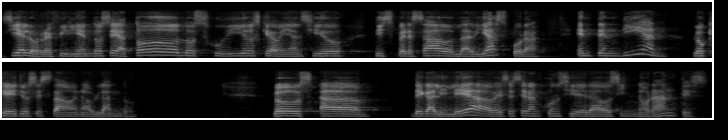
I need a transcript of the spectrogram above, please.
cielo, refiriéndose a todos los judíos que habían sido dispersados, la diáspora, entendían lo que ellos estaban hablando. Los ah, de Galilea a veces eran considerados ignorantes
